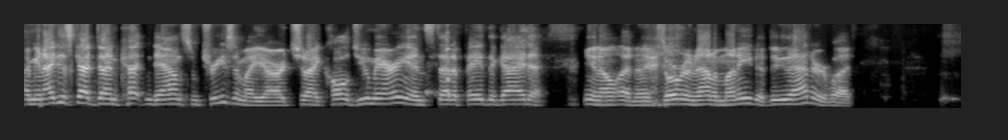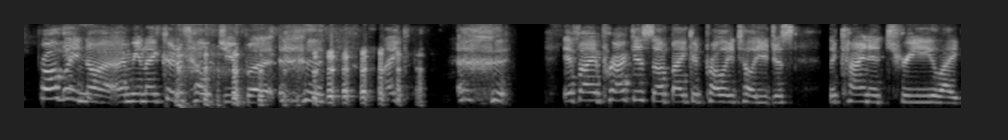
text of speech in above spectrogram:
I mean, I just got done cutting down some trees in my yard. Should I called you, Mary, instead of paid the guy to, you know, an exorbitant amount of money to do that, or what? Probably not. I mean, I could have helped you, but I, if I practice up, I could probably tell you just the kind of tree, like.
